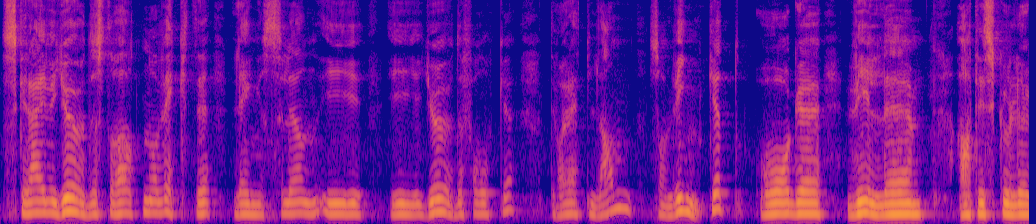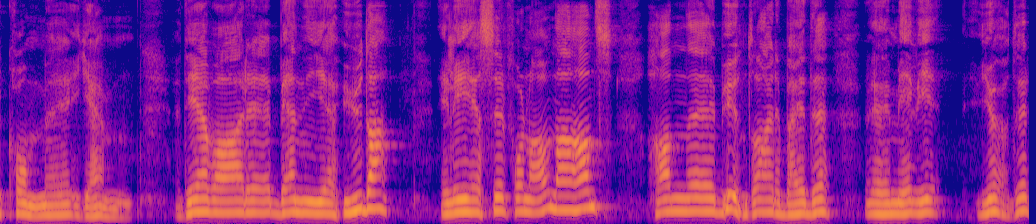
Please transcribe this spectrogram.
skrev 'Jødestaten' og vekte lengselen i, i, jødefolket. Det var et land som vinket og eh, ville at de skulle komme hjem. Det var eh, Ben Jehuda, Elieser for navnet hans, han eh, begynte å arbeide med vi jøder.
